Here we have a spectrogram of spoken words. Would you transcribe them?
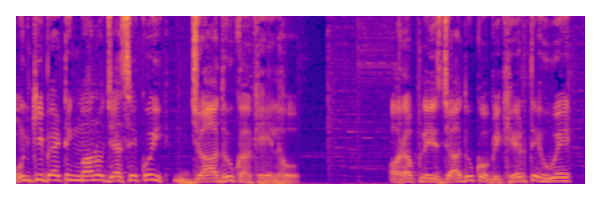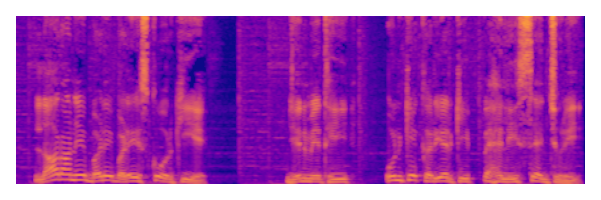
उनकी बैटिंग मानो जैसे कोई जादू का खेल हो। और अपने इस जादू को बिखेरते हुए लारा ने बड़े बड़े स्कोर किए, जिनमें थी उनके करियर की पहली सेंचुरी।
